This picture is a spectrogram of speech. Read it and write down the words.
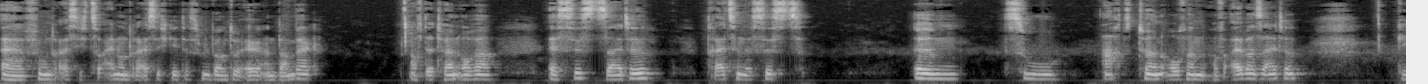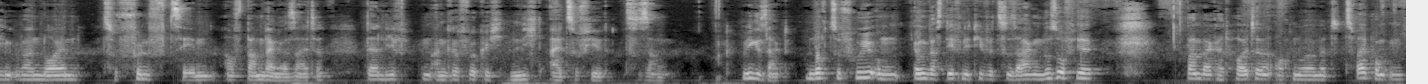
Äh, 35 zu 31 geht das Rebound-Duell an Bamberg. Auf der Turnover-Assist-Seite 13 Assists ähm, zu 8 Turnovern auf Alba-Seite gegenüber 9 zu 15 auf Bamberger Seite. Da lief im Angriff wirklich nicht allzu viel zusammen. Wie gesagt, noch zu früh, um irgendwas Definitives zu sagen. Nur so viel. Bamberg hat heute auch nur mit zwei Punkten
